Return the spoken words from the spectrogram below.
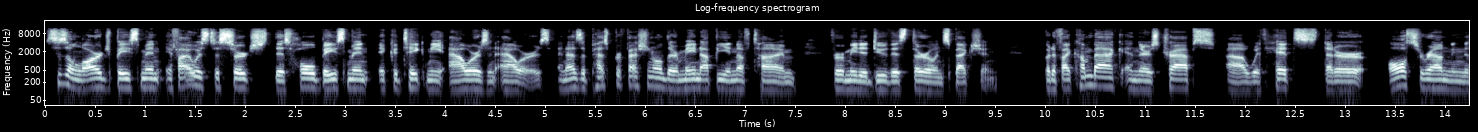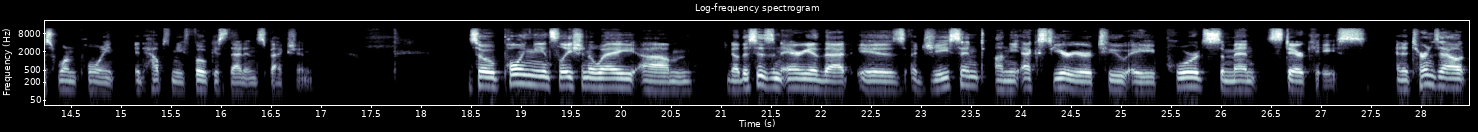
This is a large basement. If I was to search this whole basement, it could take me hours and hours. And as a pest professional, there may not be enough time for me to do this thorough inspection. But if I come back and there's traps uh, with hits that are all surrounding this one point, it helps me focus that inspection. So pulling the insulation away, um, you know, this is an area that is adjacent on the exterior to a poured cement staircase. And it turns out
